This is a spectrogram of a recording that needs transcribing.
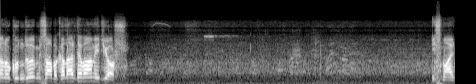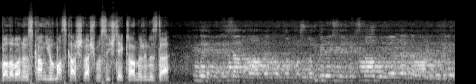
Ezan okundu. Müsabakalar devam ediyor. İsmail Balaban, Özkan Yılmaz karşılaşması işte ekranlarınızda. Evet, ezan Muhammed okunmuştur. Güreşlerimiz kaldığı yerden devam edebilir.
